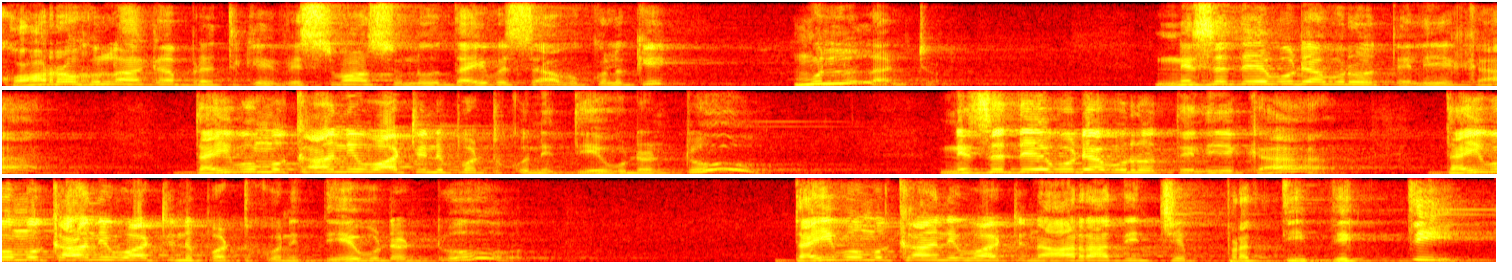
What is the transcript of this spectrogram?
కోరహులాగా బ్రతికే విశ్వాసులు దైవ సేవకులకి ముళ్ళు లాంటివాడు నిజదేవుడు ఎవరో తెలియక దైవము కాని వాటిని పట్టుకుని దేవుడంటూ. నిజదేవుడు ఎవరో తెలియక దైవము కాని వాటిని పట్టుకొని దేవుడంటూ. దైవము కాని వాటిని ఆరాధించే ప్రతి వ్యక్తి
